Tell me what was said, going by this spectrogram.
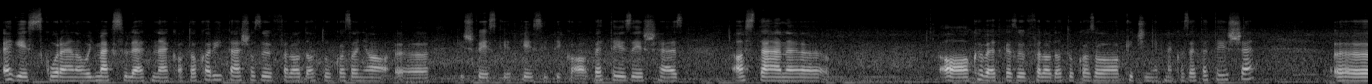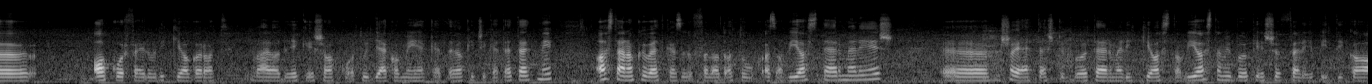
egész korán, ahogy megszületnek a takarítás, az ő feladatuk, az anya ö, kis fészkét készítik a betézéshez, aztán ö, a következő feladatuk az a kicsinyeknek az etetése. Ö, akkor fejlődik ki a garat váladék, és akkor tudják a méheket, a kicsiket etetni. Aztán a következő feladatuk az a viasztermelés, a saját testükből termelik ki azt a viaszt, amiből később felépítik a,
